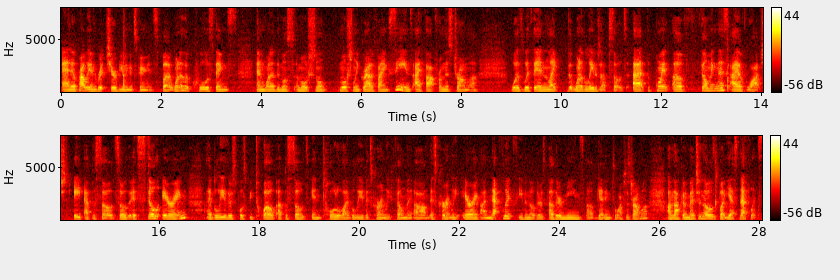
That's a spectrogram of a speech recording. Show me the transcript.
and it'll probably enrich your viewing experience. But one of the coolest things and one of the most emotional emotionally gratifying scenes I thought from this drama was within like the, one of the later episodes. At the point of filming this, I have watched eight episodes, so it's still airing. I believe there's supposed to be 12 episodes in total. I believe it's currently filming. Um, it's currently airing on Netflix, even though there's other means of getting to watch this drama. I'm not going to mention those, but yes, Netflix.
